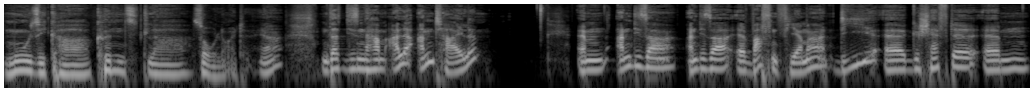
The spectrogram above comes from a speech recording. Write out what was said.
Musiker, Künstler, so Leute, ja. Und das, die sind, haben alle Anteile ähm, an dieser, an dieser äh, Waffenfirma, die äh, Geschäfte ähm,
